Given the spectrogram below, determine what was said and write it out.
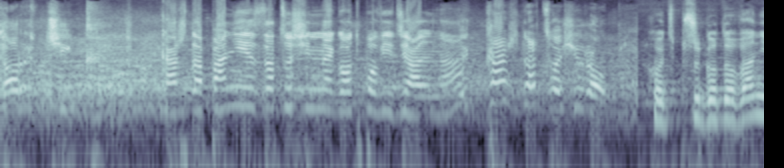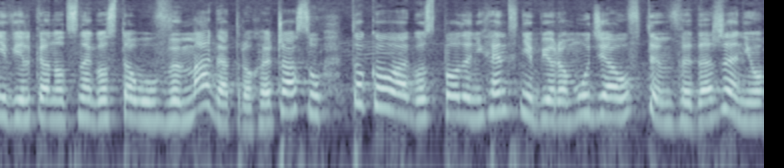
torcik. Każda pani jest za coś innego odpowiedzialna? Każda coś robi. Choć przygotowanie wielkanocnego stołu wymaga trochę czasu, to koła gospodyń chętnie biorą udział w tym wydarzeniu.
